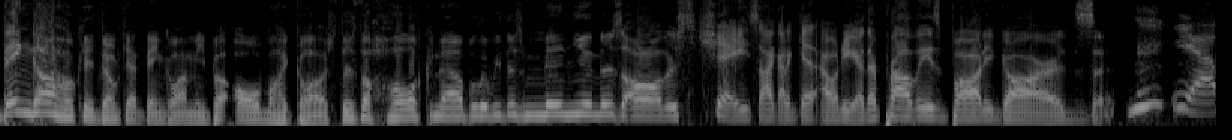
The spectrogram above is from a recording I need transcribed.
Bingo! Okay, don't get bingo on me, but oh my gosh, there's the Hulk now, Bluey. There's Minion. There's oh, there's Chase. I gotta get out of here. They're probably his bodyguards. Yeah,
